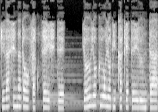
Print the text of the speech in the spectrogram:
チラシなどを作成して、協力を呼びかけているんだ。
